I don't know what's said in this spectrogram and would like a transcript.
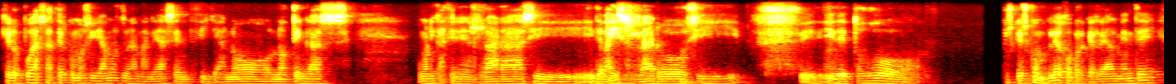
que lo puedas hacer como si diríamos de una manera sencilla. No, no tengas comunicaciones raras y, de devices raros y, y, y de todo. Pues que es complejo porque realmente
